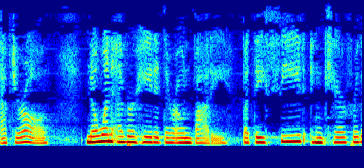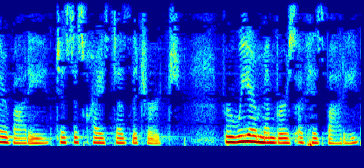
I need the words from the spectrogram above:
After all, no one ever hated their own body, but they feed and care for their body just as Christ does the church. For we are members of his body.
